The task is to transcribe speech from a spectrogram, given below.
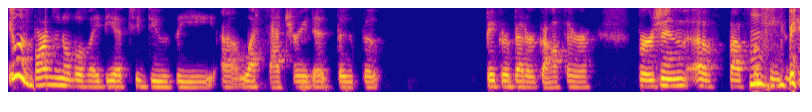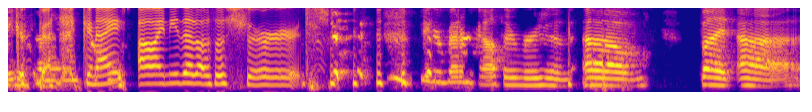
it was barnes and noble's idea to do the uh, less saturated the the bigger better gother version of foxglove king 'cause Bigger, had that in Can I? Oh, I need that as a shirt. bigger, better Gother version. Um, but uh,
